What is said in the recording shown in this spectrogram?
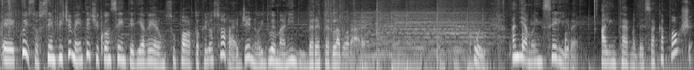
E questo semplicemente ci consente di avere un supporto che lo sorregge e noi due mani libere per lavorare. Poi andiamo a inserire all'interno del sacco a poche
